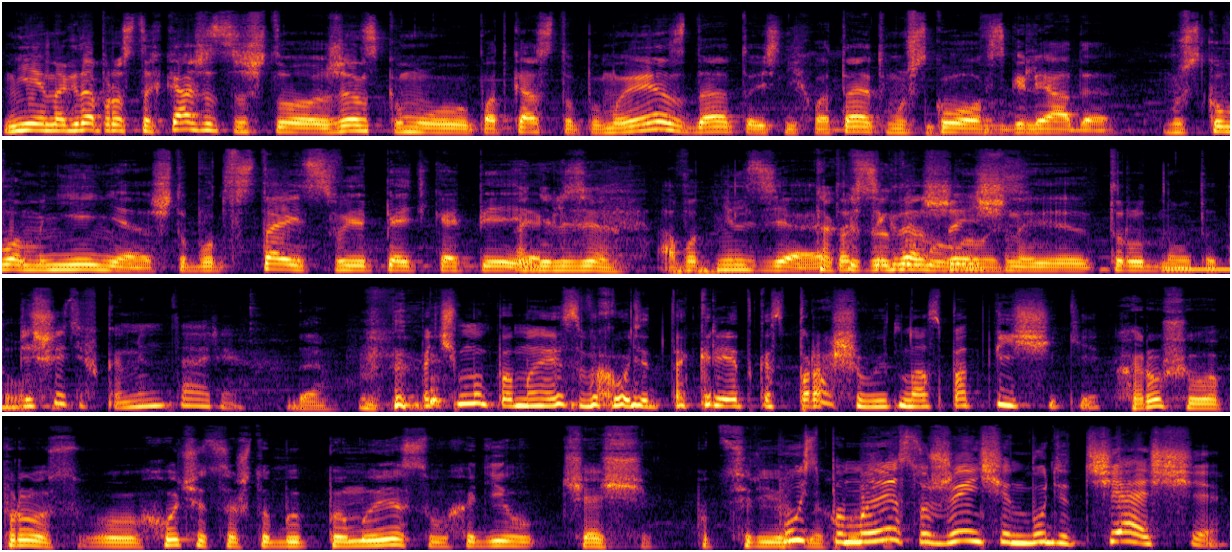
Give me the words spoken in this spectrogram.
Мне иногда просто кажется, что женскому подкасту ПМС, да, то есть не хватает мужского взгляда, мужского мнения, чтобы вот вставить свои 5 копеек. А нельзя. А вот нельзя. Так Это всегда женщиной трудно вот это вот. Пишите в комментариях. Да. Почему ПМС выходит так редко, спрашивают нас подписчики. Хороший вопрос. Э, Хочется, чтобы ПМС выходил чаще. Вот. Пусть ПМС у женщин будет чаще.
